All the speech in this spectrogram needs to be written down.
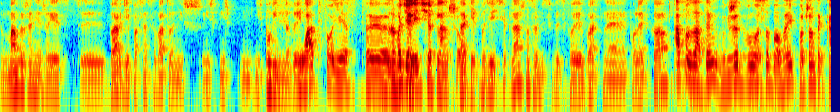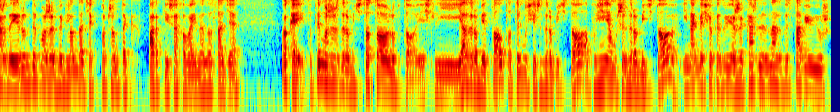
mam wrażenie, że jest y, bardziej pasensowato niż, niż, niż, niż powinno być. Łatwo jest e, Zrobić podzielić się planszą. Tak jest, podzielić się planszą, zrobić sobie swoje własne poletko. A poza tym w grze dwuosobowej początek każdej rundy może wyglądać jak początek partii szachowej na zasadzie okej, to ty możesz zrobić to, to lub to. Jeśli ja zrobię to, to ty musisz zrobić to, a później ja muszę zrobić to i nagle się okazuje, że każdy z nas wystawił już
